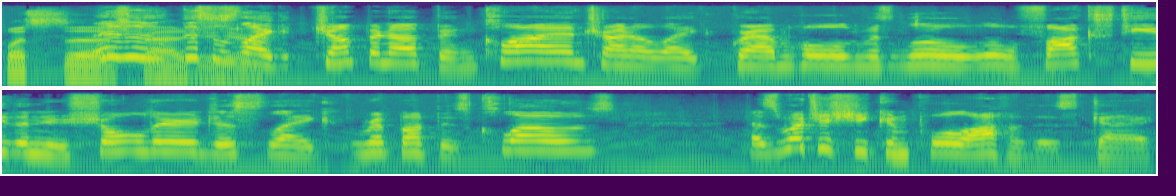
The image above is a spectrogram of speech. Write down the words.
What's the this is strategy this is here? like jumping up and clawing, trying to like grab hold with little little fox teeth in his shoulder, just like rip up his clothes, as much as she can pull off of this guy.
